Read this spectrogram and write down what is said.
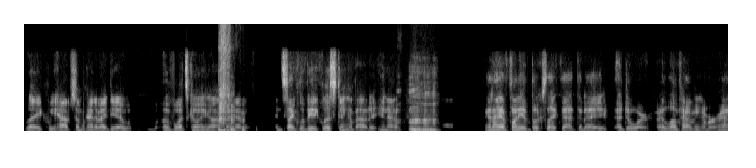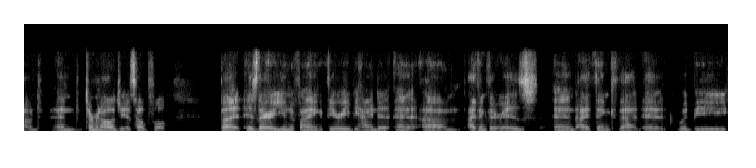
like we have some kind of idea of what's going on. and have encyclopedic listing about it, you know mm-hmm. and I have plenty of books like that that I adore. I love having them around, and terminology is helpful. But is there a unifying theory behind it? And um, I think there is, and I think that it would be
